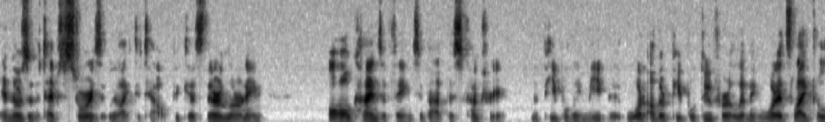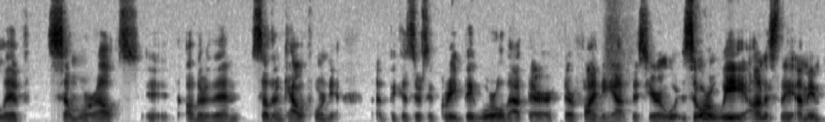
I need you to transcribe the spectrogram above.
And those are the types of stories that we like to tell because they're learning all kinds of things about this country the people they meet what other people do for a living what it's like to live somewhere else eh, other than southern california uh, because there's a great big world out there they're finding out this year. And so are we honestly. I mean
